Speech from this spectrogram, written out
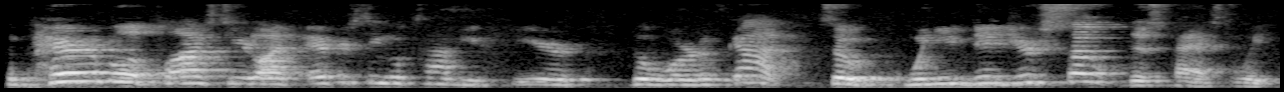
The parable applies to your life every single time you hear the Word of God. So when you did your soap this past week,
